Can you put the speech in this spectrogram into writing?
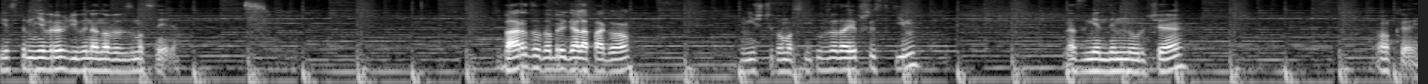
Jestem niewrażliwy na nowe wzmocnienia. Bardzo dobry Galapago. Niszczy pomocników, zadaje wszystkim. Na zmiennym nurcie. Okej.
